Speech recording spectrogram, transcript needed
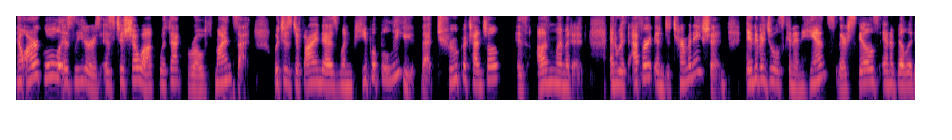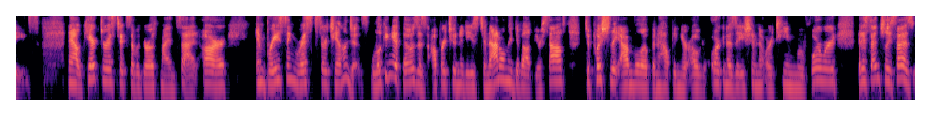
Now, our goal as leaders is to show up with that growth mindset, which is defined as when people believe that true potential is unlimited. And with effort and determination, individuals can enhance their skills and abilities. Now, characteristics of a growth mindset are embracing risks or challenges, looking at those as opportunities to not only develop yourself, to push the envelope in helping your organization or team move forward. It essentially says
